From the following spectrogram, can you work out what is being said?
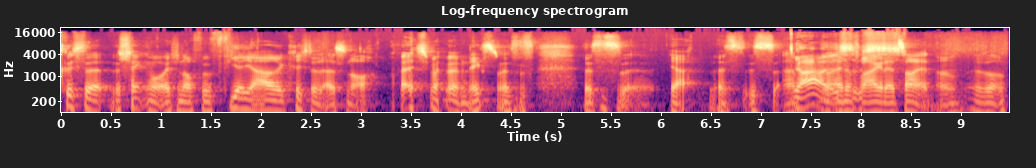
kriegt ihr, das schenken wir euch noch für vier Jahre, kriegt ihr das noch. Weil ich meine, beim nächsten Mal, das ist, das ist, äh, ja, das ist Ja, nur eine es Frage ist- der Zeit. Ne? Also,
